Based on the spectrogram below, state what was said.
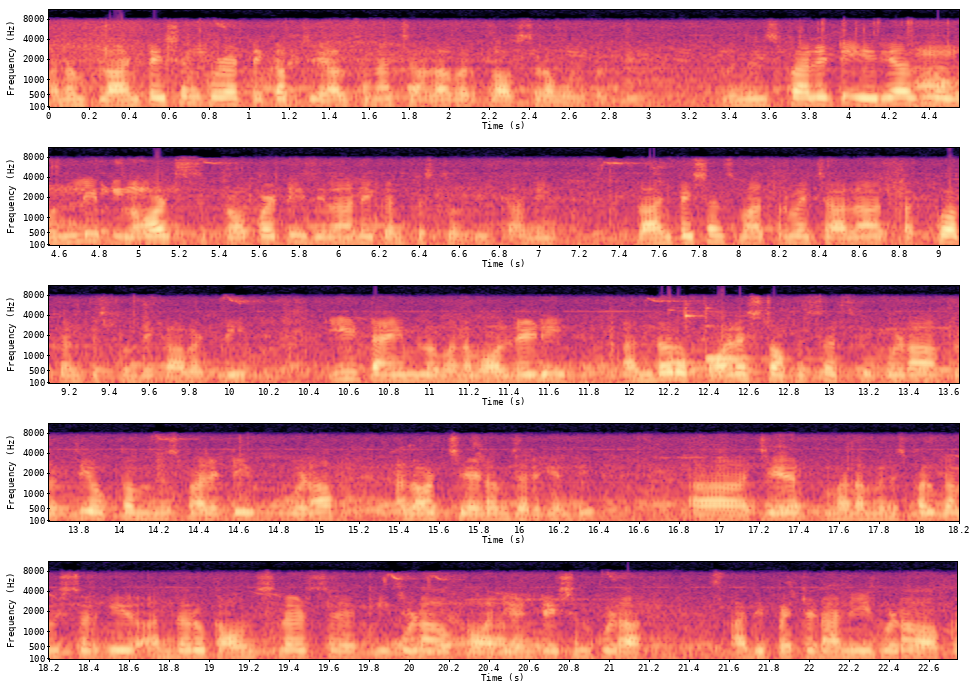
మనం ప్లాంటేషన్ కూడా టెకప్ చేయాల్సిన చాలా వరకు అవసరం ఉంటుంది. మున్సిపాలిటీ ఏరియాస్లో ఓన్లీ ప్లాట్స్ ప్రాపర్టీస్ ఇలానే కనిపిస్తుంది. కానీ ప్లాంటేషన్స్ మాత్రమే చాలా తక్కువ కనిపిస్తుంది కాబట్టి ఈ టైంలో మనం ఆల్రెడీ అందరూ ఫారెస్ట్ ఆఫీసర్స్కి కూడా ప్రతి ఒక్క మున్సిపాలిటీకి కూడా అలాట్ చేయడం జరిగింది. చైర్ మన మున్సిపల్ కమిషనర్కి అందరూ కౌన్సిలర్స్కి కూడా ఒక ఓరియంటేషన్ కూడా అది పెట్టడానికి కూడా ఒక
